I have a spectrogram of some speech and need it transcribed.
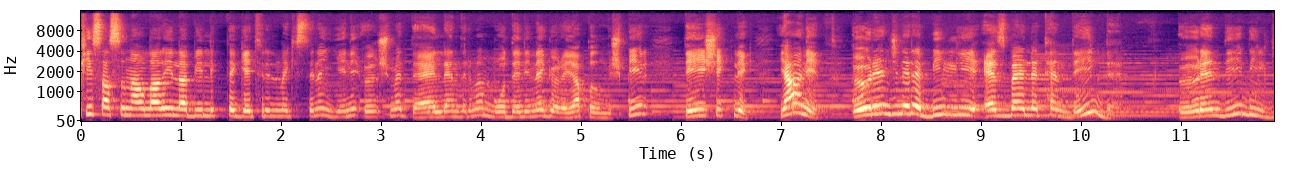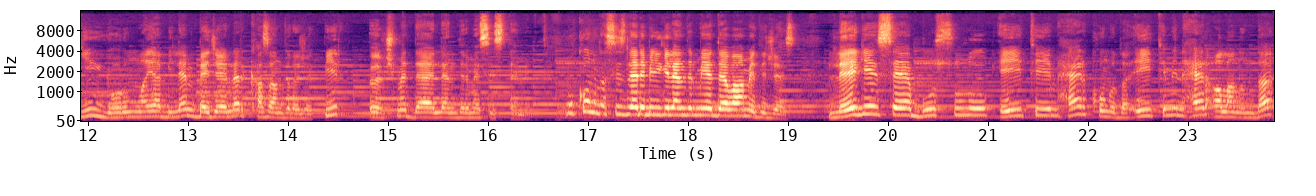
PISA sınavlarıyla birlikte getirilmek istenen yeni ölçme değerlendirme modeline göre yapılmış bir değişiklik. Yani öğrencilere bilgiyi ezberleten değil de öğrendiği bilgiyi yorumlayabilen beceriler kazandıracak bir ölçme değerlendirme sistemi. Bu konuda sizleri bilgilendirmeye devam edeceğiz. LGS, bursluluk, eğitim, her konuda, eğitimin her alanında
